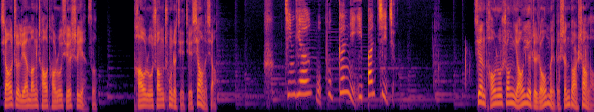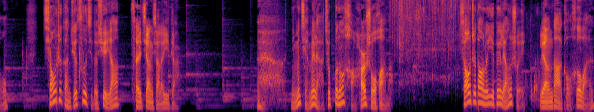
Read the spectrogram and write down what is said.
乔治连忙朝陶如雪使眼色，陶如霜冲着姐姐笑了笑。今天我不跟你一般计较。见陶如霜摇曳着柔美的身段上楼，乔治感觉自己的血压才降下来一点哎呀，你们姐妹俩就不能好好说话吗？乔治倒了一杯凉水，两大口喝完。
